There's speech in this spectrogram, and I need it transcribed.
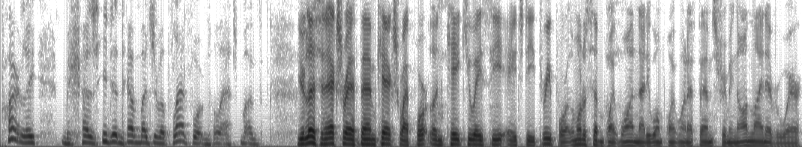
partly because he didn't have much of a platform the last month. You're listening to X-Ray FM, KXRY Portland, KQAC HD3 Portland, 107.1, 91.1 FM, streaming online everywhere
